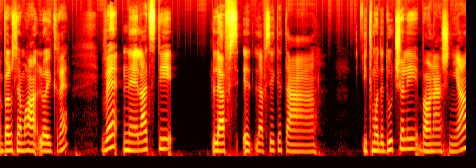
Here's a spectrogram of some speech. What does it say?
הברך שלי אמרה, לא יקרה, ונאלצתי להפס... להפסיק את ההתמודדות שלי בעונה השנייה,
